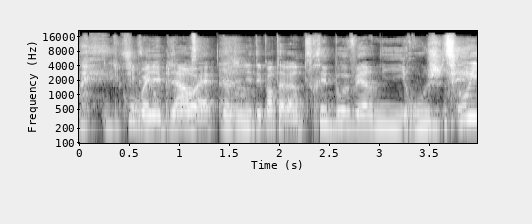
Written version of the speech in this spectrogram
ouais. Du coup, vous voyez bien, ouais. Virginie Despentes avait un très beau vernis rouge. oui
